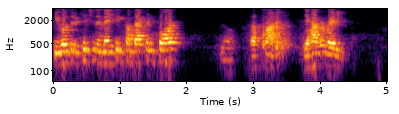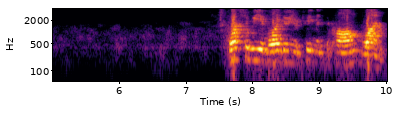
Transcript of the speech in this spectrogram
You go to the kitchen and make it, come back and forth? No. That's right. You have it ready. What should we avoid during your retreat, Mr. Kong? One.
